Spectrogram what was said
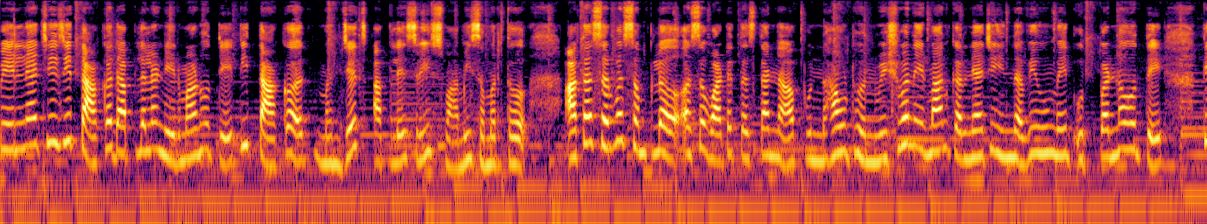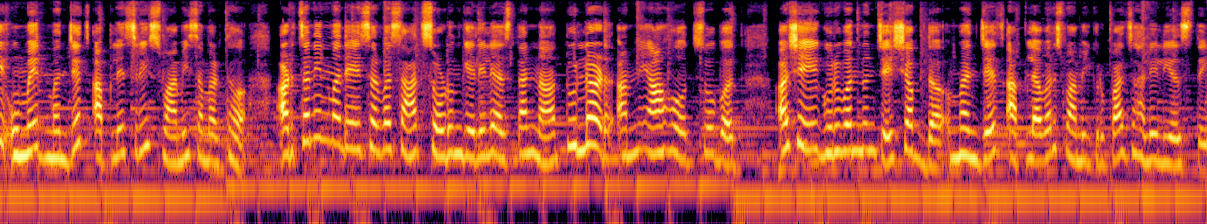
पेलण्याची जी ताकद आपल्याला निर्माण होते ती ताकद म्हणजेच आपले श्री स्वामी समर्थ. आता सर्व संपलं असं वाटत असताना पुन्हा उठून विश्व निर्माण करण्याची नवी उमेद उत्पन्न होते. ती उमेद म्हणजेच आपले श्री स्वामी समर्थ. अडचणींमध्ये सर्व साथ सोडून गेलेले असताना तू लढ आम्ही आहोत सोबत असे गुरुबंधूंचे शब्द म्हणजेच आपल्यावर स्वामी कृपा झालेली असते.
